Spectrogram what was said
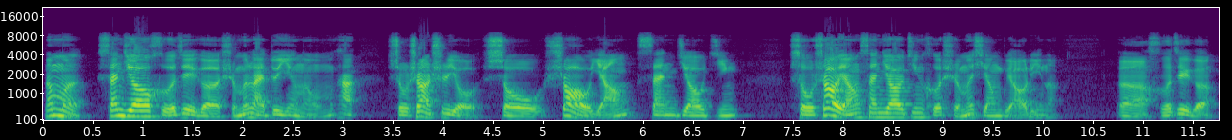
那么三焦和这个什么来对应呢？我们看手上是有手少阳三焦经，手少阳三焦经和什么相表里呢？呃，和这个。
